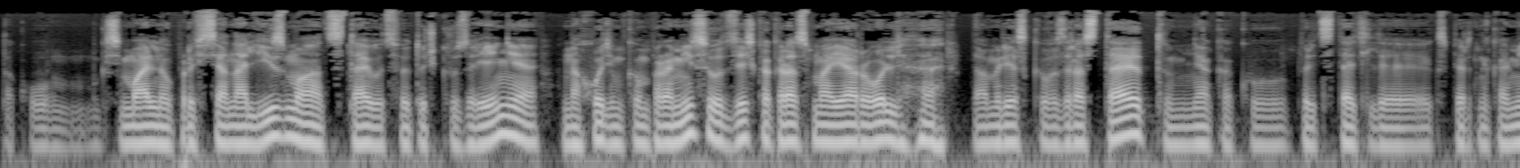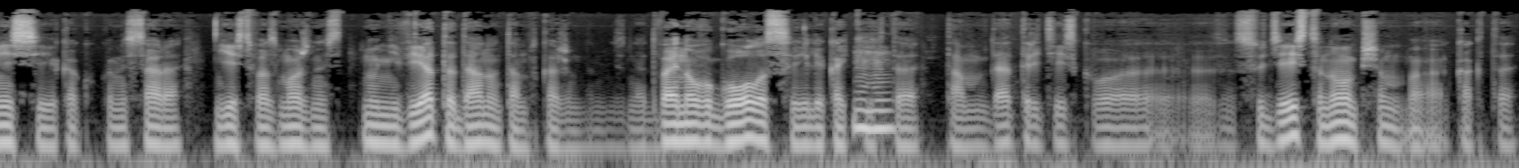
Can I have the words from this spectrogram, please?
такого максимального профессионализма отстаивают свою точку зрения, находим компромиссы. Вот здесь как раз моя роль там резко возрастает. У меня, как у председателя экспертной комиссии, как у комиссара, есть возможность, ну, не вето, да, ну, там, скажем, не знаю, двойного голоса или каких-то mm-hmm. там, да, третейского э, судейства. Ну, в общем, э, как-то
